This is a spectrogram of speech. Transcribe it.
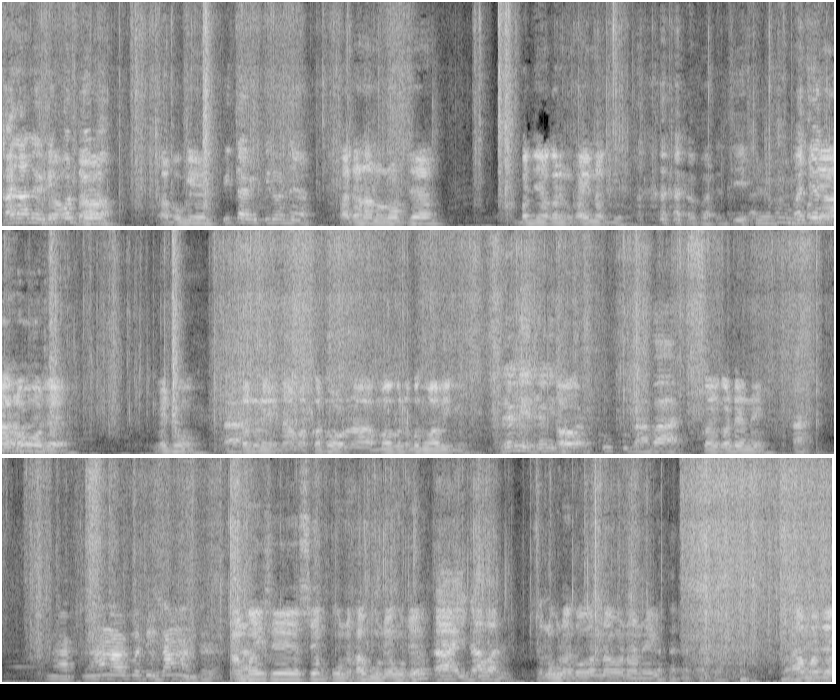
કાલ આલે રિપોર્ટ દાળ, આ ભૂગી. પિતાવી કિલો ને આ ચણાનો લોટ છે. ભજીયા કરીને ખાઈ નાખજો. પછી પછી આ રવો છે. મીઠું. ચટણી ને આમાં કઠોળ ના મગ ને બધું આવી ગયું. રેડી રેડી હો. ખૂબ ખૂબ આભાર. કઈ ઘટે નહીં. હા. આમાં ઈ છે. શેમ્પુ ને સાબુ ને એવું છે. હા એ નાવાનું. લુગડા ધોવા નાવાના ને એ. આમાં જે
